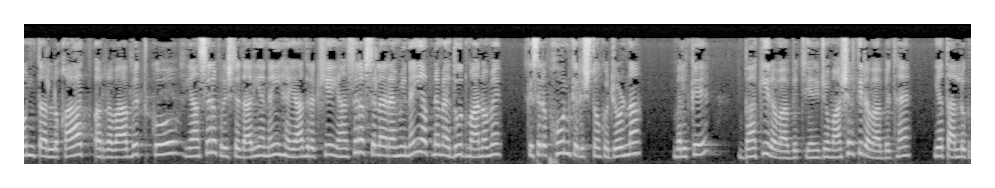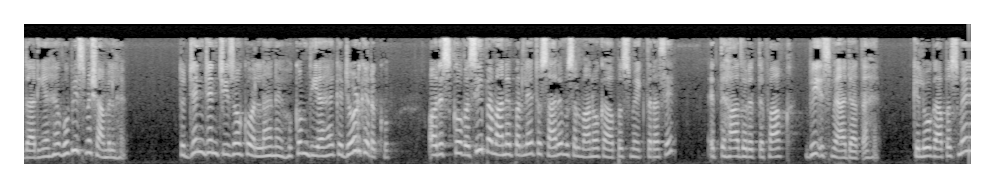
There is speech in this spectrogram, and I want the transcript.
ان تعلقات اور روابط کو یہاں صرف رشتے داریاں نہیں ہے یاد رکھیے، یہاں صرف سلا رحمی نہیں ہے اپنے محدود معنوں میں کہ صرف خون کے رشتوں کو جوڑنا، بلکہ باقی روابط یعنی جو معاشرتی روابط ہیں یا تعلق داریاں ہیں، وہ بھی اس میں شامل ہیں۔ تو جن جن چیزوں کو اللہ نے حکم دیا ہے کہ جوڑ کے رکھو اور اس کو وسیع پیمانے پر لیں تو سارے مسلمانوں کا آپس میں ایک طرح سے اتحاد اور اتفاق بھی اس میں آ جاتا ہے کہ لوگ آپس میں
